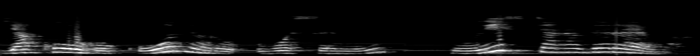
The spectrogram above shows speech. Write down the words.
Якого кольору восени листя на деревах?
